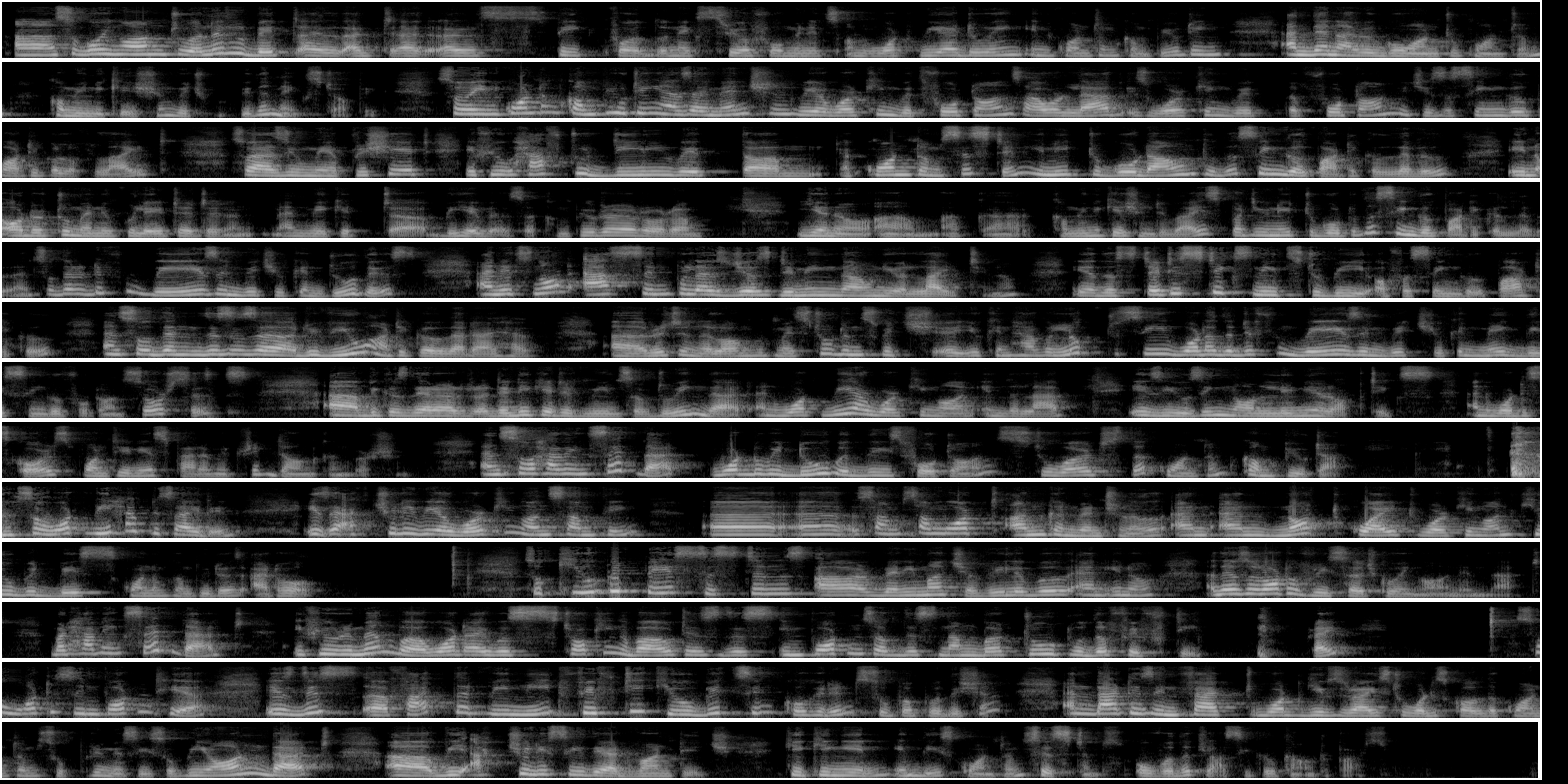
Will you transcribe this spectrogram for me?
Uh, so going on to a little bit, I'll, I'll, I'll, speak for the next three or four minutes on what we are doing in quantum computing, and then I will go on to quantum communication, which would be the next topic. So in quantum computing, as I mentioned, we are working with photons. Our lab is working with the photon, which is a single particle of light. So as you may appreciate, if you have to deal with um, a quantum system, you need to go down to the single particle level in order to manipulate it and, and make it uh, behave as a computer or a, you know, um, a, a communication device. But you need to go to the single particle level. And so there are different ways in which you can do this. And it's not as simple as just dimming down your light, you know. Yeah, the statistics needs to be of a single particle. And so then this is a review article that I have uh, written along with my students, which uh, you can have a look to see what are the different ways in which you can make these single photon sources, uh, because there are dedicated means of doing that. And what we are working on in the lab is using nonlinear optics and what is called spontaneous parametric down conversion. And so having said that, what do we do with these photons towards the quantum computer? so what we have decided is actually we are working on something uh, uh, some somewhat unconventional and and not quite working on qubit based quantum computers at all. So qubit based systems are very much available and you know there's a lot of research going on in that. But having said that if you remember what i was talking about is this importance of this number 2 to the 50 right so what is important here is this uh, fact that we need 50 qubits in coherent superposition. And that is in fact what gives rise to what is called the quantum supremacy. So beyond that, uh, we actually see the advantage kicking in in these quantum systems over the classical counterparts.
